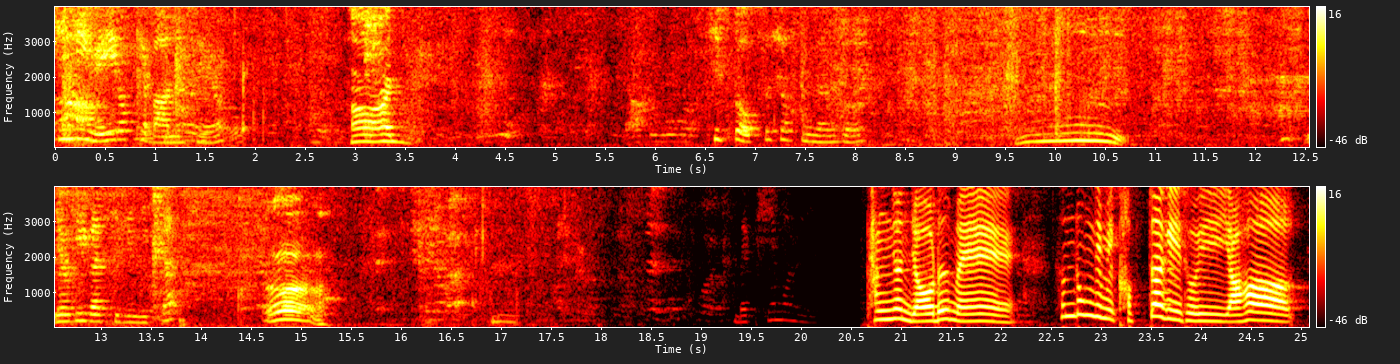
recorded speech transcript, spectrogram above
짐이 왜 이렇게 많으세요? 아 집도 없으셨으면서 여기가 집이니까? 어. 작년 여름에 선동님이 갑자기 저희 야학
